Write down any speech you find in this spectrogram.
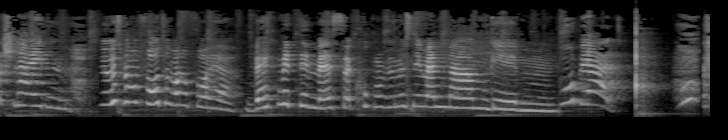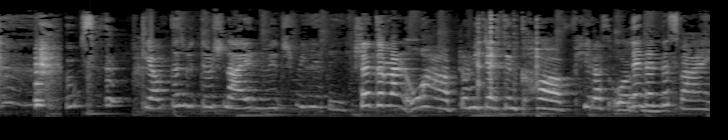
anschneiden. Wir müssen noch ein Foto machen vorher. Weg mit dem Messer. Guck mal, wir müssen ihm einen Namen geben. Hubert. Ich glaube, das mit dem Schneiden wird schwierig. Er mal ein Ohr ab, doch nicht gleich den Kopf. Hier das Ohr. Nein, dann das Bein.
